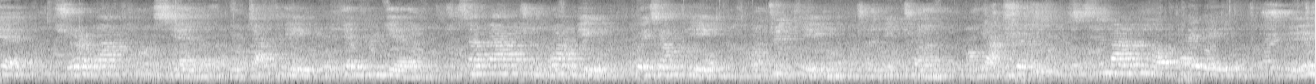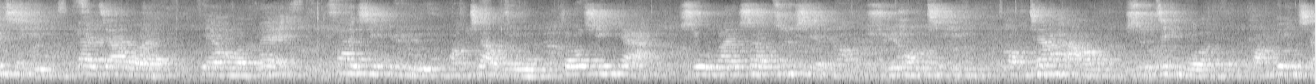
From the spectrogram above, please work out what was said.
业，十二班唐贤、刘佳婷、叶玉妍，十三班陈冠炳、魏香婷、王君婷、陈立成、王雅轩，十四班何佩玲、许玉琪、赖佳文、田文妹、蔡欣瑜、黄小竹、周欣雅；十五班肖志贤、徐红旗、洪家豪、石景文、黄炳霞；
